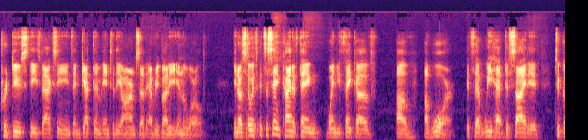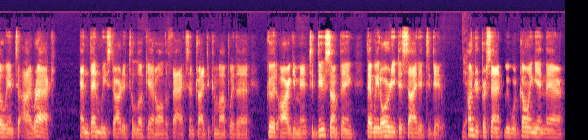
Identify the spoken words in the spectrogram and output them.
produce these vaccines and get them into the arms of everybody in the world. You know, so it's it's the same kind of thing when you think of of of war. It's that we had decided to go into Iraq and then we started to look at all the facts and tried to come up with a good argument to do something that we'd already decided to do. Yeah. 100% we were going in there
